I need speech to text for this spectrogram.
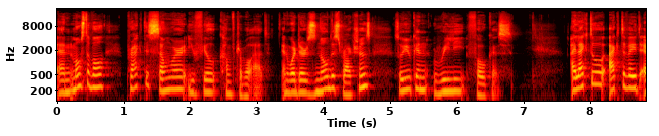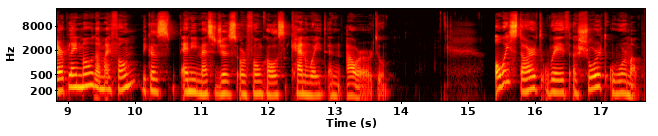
and most of all, practice somewhere you feel comfortable at and where there's no distractions so you can really focus. I like to activate airplane mode on my phone because any messages or phone calls can wait an hour or two. Always start with a short warm up.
